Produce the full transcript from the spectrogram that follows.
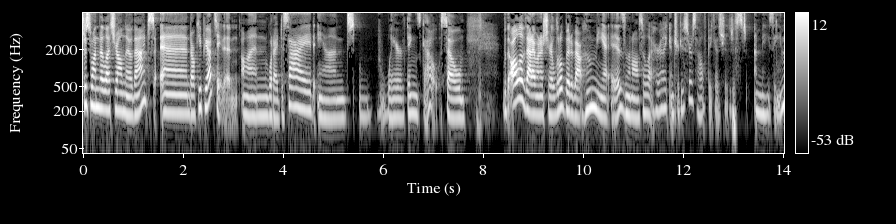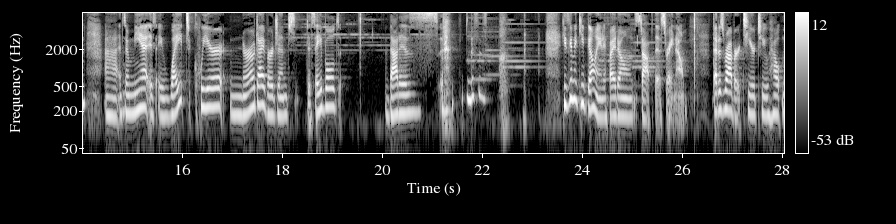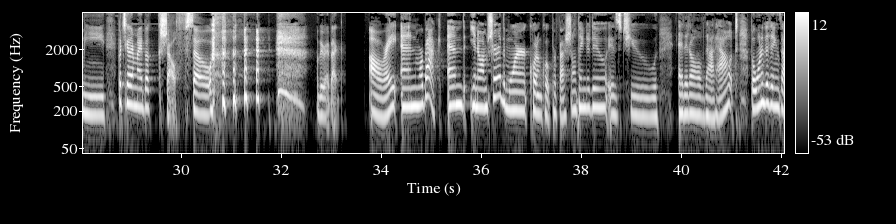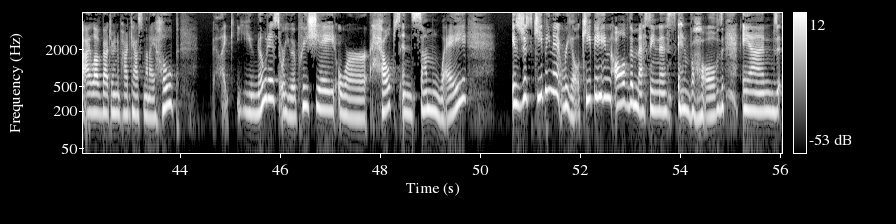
just wanted to let y'all know that. And I'll keep you updated on what I decide and where things go. So, with all of that, I want to share a little bit about who Mia is, and then also let her like introduce herself because she's just amazing. Uh, and so Mia is a white, queer, neurodivergent, disabled. That is, this is. He's going to keep going if I don't stop this right now. That is Robert here to help me put together my bookshelf. So I'll be right back. All right, and we're back. And, you know, I'm sure the more quote unquote professional thing to do is to edit all of that out. But one of the things that I love about doing a podcast and that I hope like you notice or you appreciate or helps in some way is just keeping it real, keeping all of the messiness involved and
